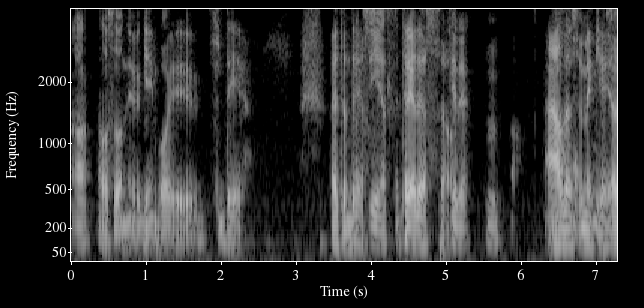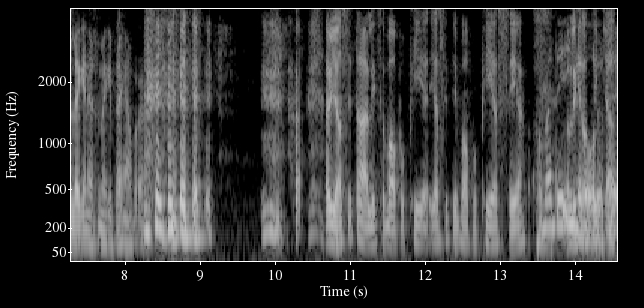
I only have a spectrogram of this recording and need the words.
ja. Och så nu Game Boy D. Heter den? DS? DS. 3DS. Ja. 3D. Mm. Alldeles för mycket. Jag lägger ner för mycket pengar på det. Jag sitter här liksom bara på P jag sitter ju bara på PC. Men det är Och inget liksom dåligt. att-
